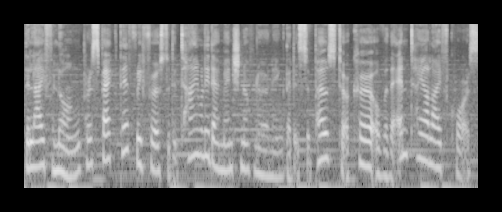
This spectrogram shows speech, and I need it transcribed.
The lifelong perspective refers to the timely dimension of learning that is supposed to occur over the entire life course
